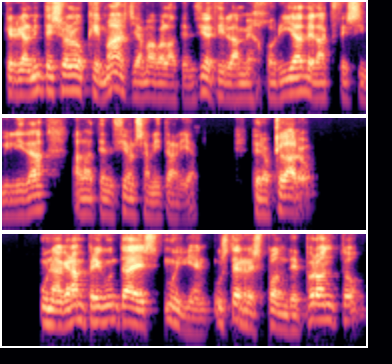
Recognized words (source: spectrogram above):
que realmente eso era lo que más llamaba la atención, es decir, la mejoría de la accesibilidad a la atención sanitaria. Pero claro, una gran pregunta es, muy bien, usted responde pronto,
